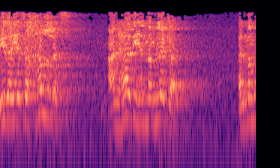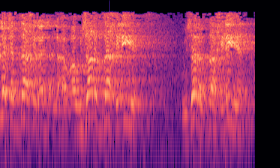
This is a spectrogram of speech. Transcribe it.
إذا هي تخلت عن هذه المملكة المملكة الداخل أو وزارة الداخلية وزارة الداخلية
